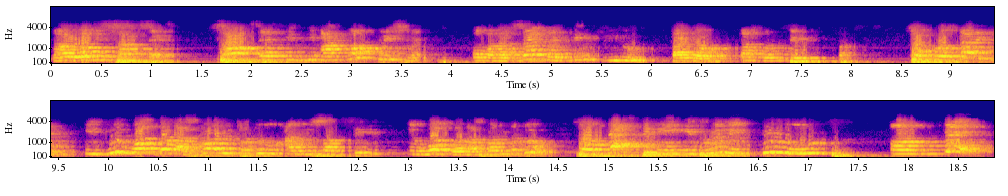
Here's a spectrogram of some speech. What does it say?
Now, what is success? Success is the accomplishment of an assignment given to you by God. That's what it says. So, prosperity is doing what God has called you to do and you succeed in what God has called you to do. So, destiny is really built on faith.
